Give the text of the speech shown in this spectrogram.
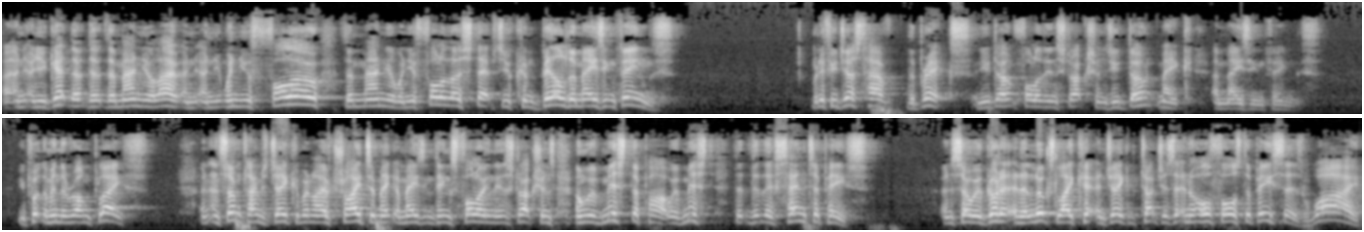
And, and you get the, the, the manual out, and, and when you follow the manual, when you follow those steps, you can build amazing things. But if you just have the bricks and you don't follow the instructions, you don't make amazing things. You put them in the wrong place. And, and, sometimes Jacob and I have tried to make amazing things following the instructions, and we've missed the part, we've missed the, the, the centerpiece. And so we've got it, and it looks like it, and Jacob touches it, and it all falls to pieces. Why?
